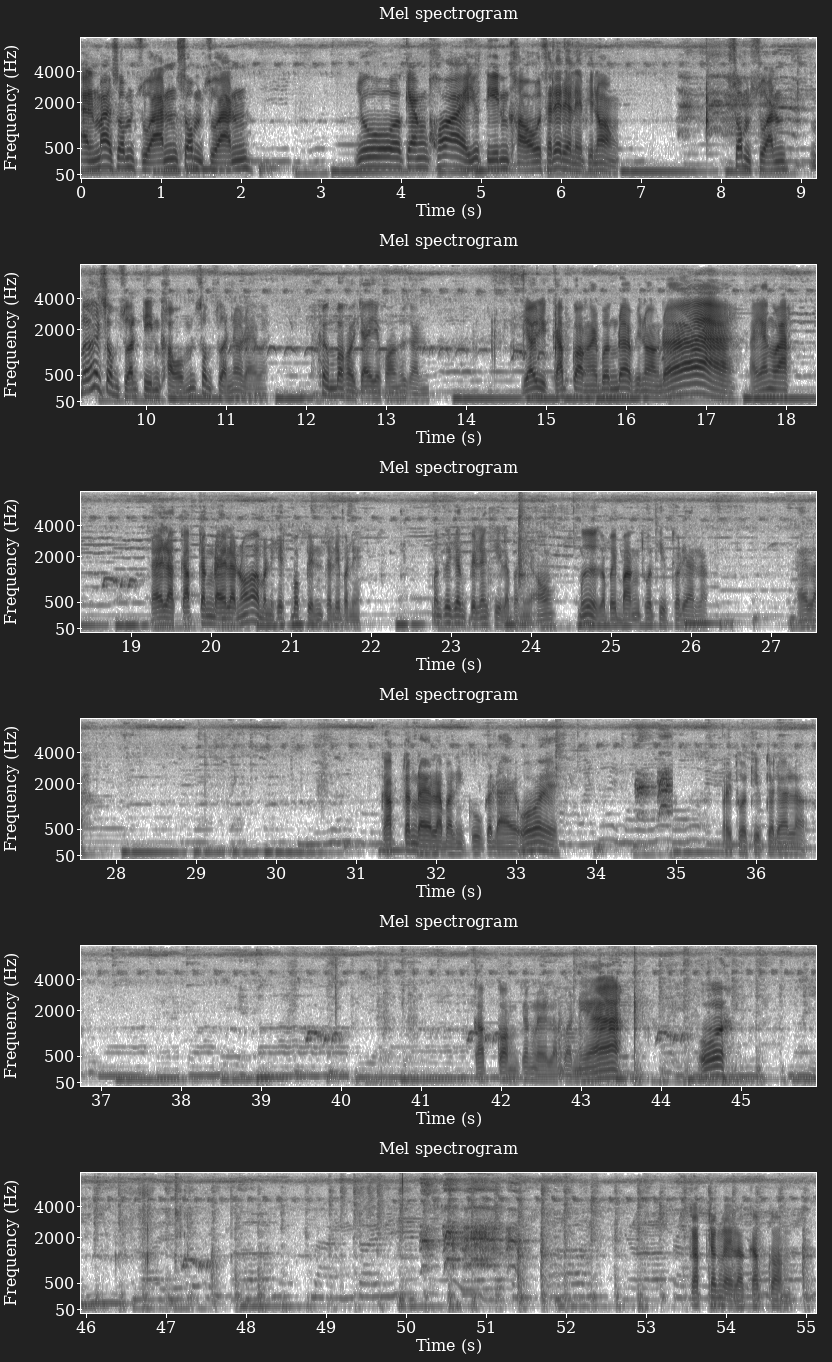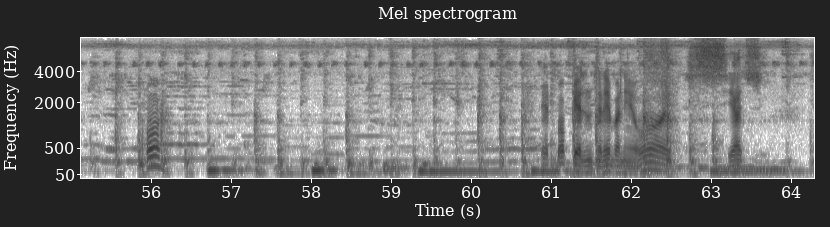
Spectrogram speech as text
อันมาส้มสวนส้มสวนอยู่แกงค่อยอยู่ตีนเขาเสด็จเนี่ยพี่น้อง ส้มสวนเบ้ยส้มสวนตีนเขามันส้มสวนเท่าไหร่วะเพิ่งบ่เข้าใจเจ้าของคือกัน เดี๋ยวสิกลับกล้องให้เบิ่งเด้อพี่น้องเด้ออะไรยังวะใส่ละกลับจังใดละเนาะมันเฮ็ดบ่เป็นซะนี่บัดนี้ มันคือจังเป็นจังซี่ละบัดนี้เอามือก็ไปบังทัวทิพย์ทั่วแดนแล้วใส่ละ กลับจังใดละบัดนี้กูก็ได้ โอ้ย ไปทั่วทิพย์ทัวแดนแล้วกลับกล้องจังเลยละบัดเนี้ยโอ้ยกลับจังเลยละกลับกล้อง โอ้ เฮ็ดบ่เปลี่ยนจะได้บัดนี้โอ้ยเสีย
